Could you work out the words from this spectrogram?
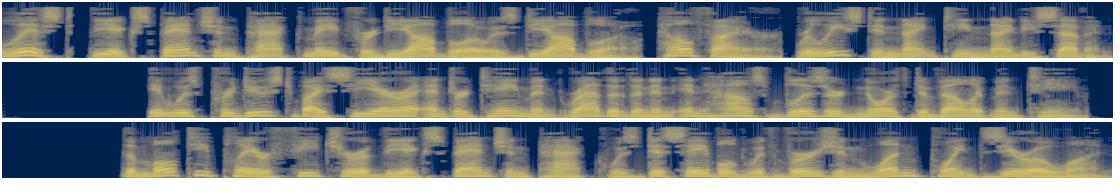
list. The expansion pack made for Diablo is Diablo Hellfire, released in 1997. It was produced by Sierra Entertainment rather than an in-house Blizzard North development team. The multiplayer feature of the expansion pack was disabled with version 1.01.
